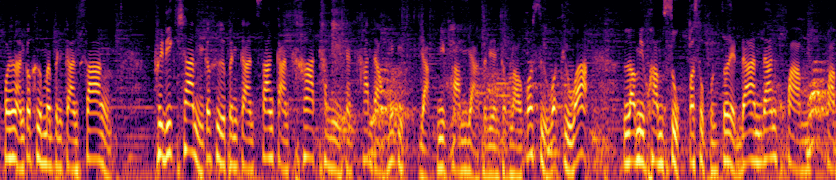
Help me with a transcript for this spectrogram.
เพราะฉะนั้นก็คือมันเป็นการสร้าง prediction ก็คือเป็นการสร้างการคาดคะเนการคาดเดาให้เด็กอยากมีความอยากจะเรียนกับเรา ก็ถือว่าถือว่าเรามีความสุขประสบผลสำเร็จด้านด้านความความ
